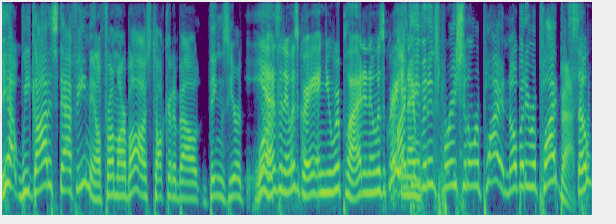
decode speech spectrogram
Yeah, we got a staff email from our boss talking about things here at work. Yes, and it was great. And you replied, and it was great. I and gave an inspirational reply and nobody replied back. So what?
